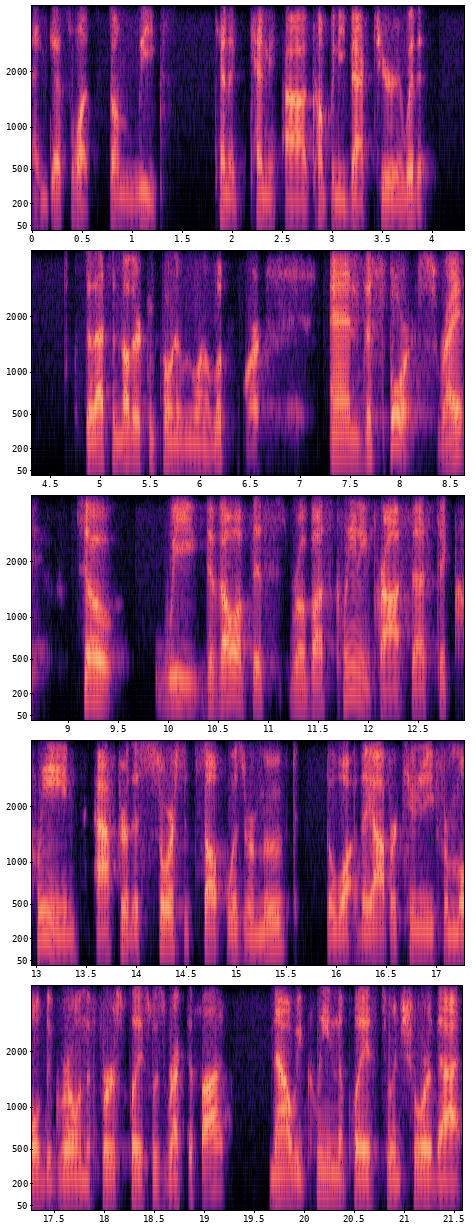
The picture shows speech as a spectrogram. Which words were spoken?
And guess what? Some leaks can, can uh, accompany bacteria with it. So that's another component we want to look for. And the spores, right? So we developed this robust cleaning process to clean after the source itself was removed. The, the opportunity for mold to grow in the first place was rectified. Now we clean the place to ensure that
